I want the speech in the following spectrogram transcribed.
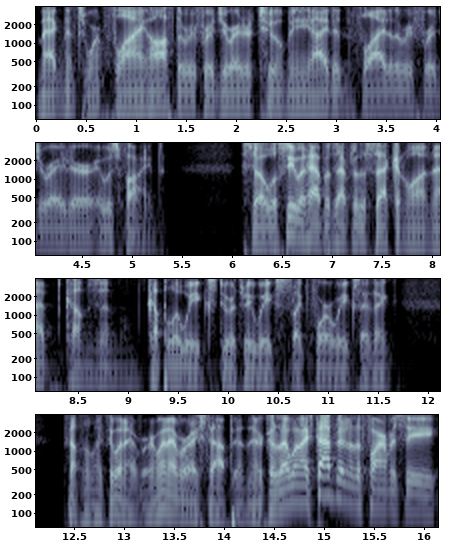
Magnets weren't flying off the refrigerator to me. I didn't fly to the refrigerator. It was fine. So we'll see what happens after the second one. That comes in a couple of weeks, two or three weeks. It's like four weeks, I think. Something like that. Whenever, whenever I stop in there, because when I stopped into the pharmacy,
